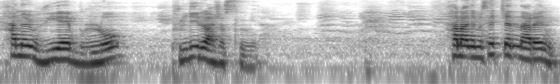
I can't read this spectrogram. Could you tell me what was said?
하늘 위의 물로 분리를 하셨습니다. 하나님은 셋째 날엔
